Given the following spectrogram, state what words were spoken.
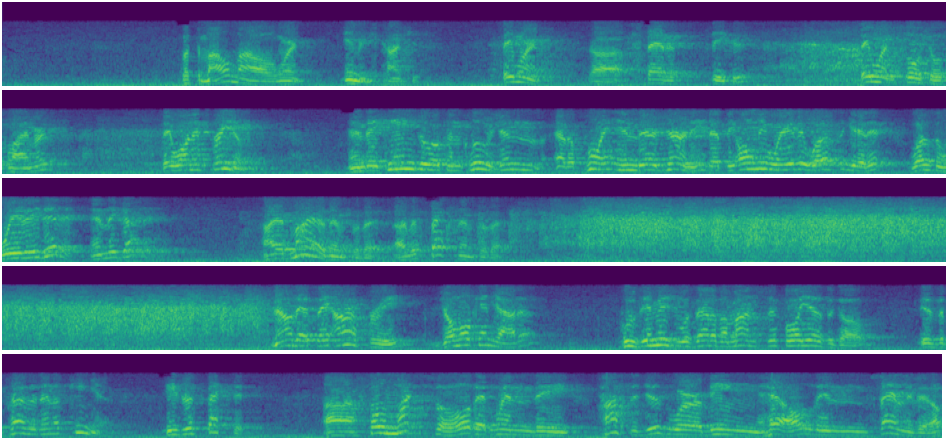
But the Mau Mau weren't image conscious. They weren't uh, status seekers. They weren't social climbers. They wanted freedom. And they came to a conclusion at a point in their journey that the only way there was to get it was the way they did it. And they got it. I admire them for that. I respect them for that. Now that they are free, Jomo Kenyatta, whose image was that of a monster four years ago, is the president of Kenya. He's respected. Uh, so much so that when the hostages were being held in Stanleyville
